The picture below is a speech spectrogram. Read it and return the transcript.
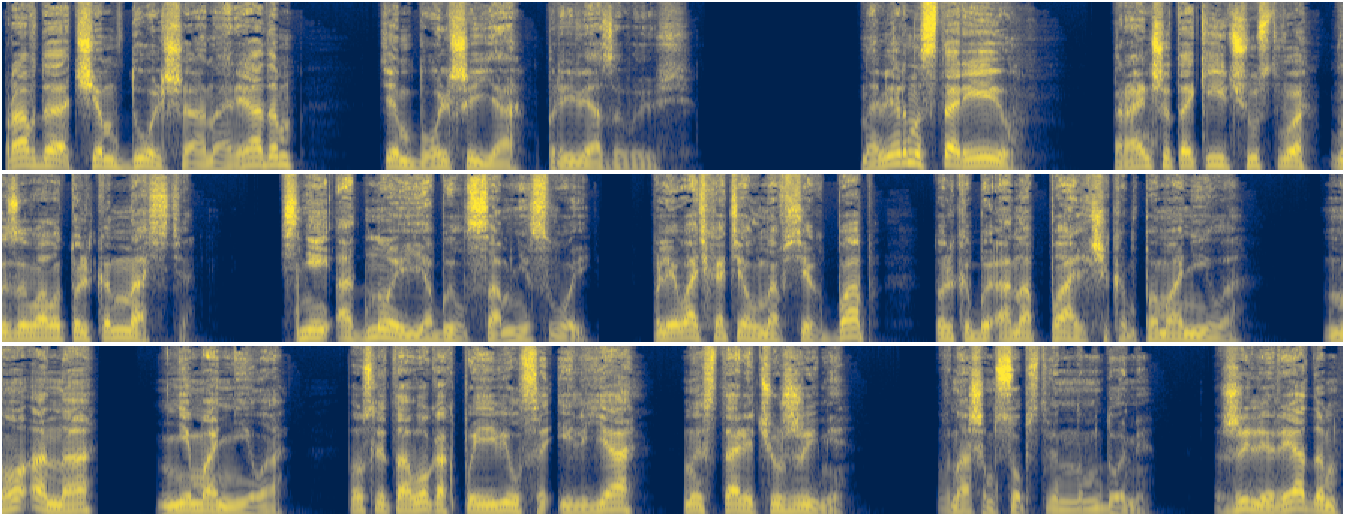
Правда, чем дольше она рядом, тем больше я привязываюсь. Наверное, старею. Раньше такие чувства вызывала только Настя. С ней одной я был сам не свой. Плевать хотел на всех баб, только бы она пальчиком поманила. Но она не манила. После того, как появился Илья, мы стали чужими в нашем собственном доме. Жили рядом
